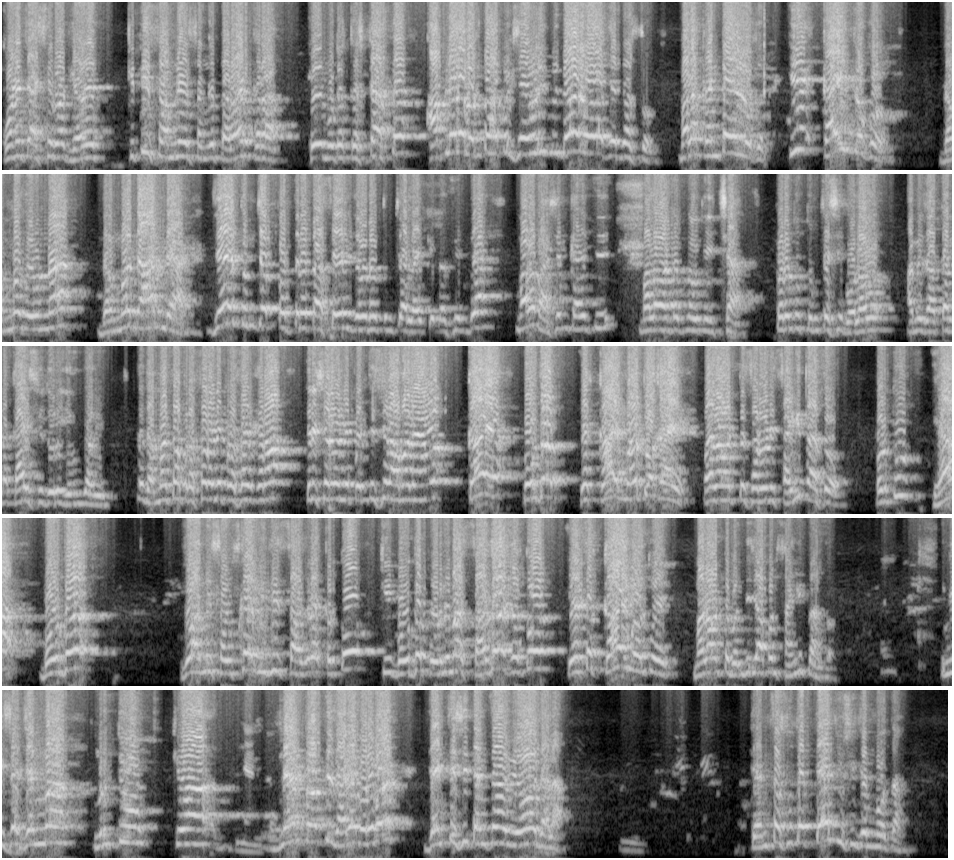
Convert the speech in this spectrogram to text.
कोणाचे आशीर्वाद घ्यावेत किती सामने संघ तयार करा हे मोठं कष्ट असतं. आपल्याला फक्त अपेक्षा एवढी मी दर वेळा घेत असतो. मला कंटाळले लोक की काहीच नको. धम्म गुरूंना धम्मदान द्या. जे तुमच्या पत्रात असेल जेवढं तुमच्या लायकीत असेल द्या. मला भाषण करायची मला वाटत नव्हती इच्छा. परंतु तुमच्याशी बोलावं. आम्ही जाताना काय शिदोरी घेऊन जावी? तर धम्माचा प्रसार आणि प्रसार करा. तरी सर्वांनी पंचशील आम्हाला यावं. काय? बौद्ध? हे काय महत्त्व काय? मला वाटतं सर्वांनी सांगितलं असं. परंतु ह्या बौद्ध जो आम्ही संस्कार विधी साजरा करतो की बौद्ध पौर्णिमा साजरा करतो याचं काय महत्त्व आहे? मला वाटतं बंदीजी आपण सांगितलं असं. निसा जन्म मृत्यू किंवा ज्ञान. प्राप्ती झाल्याबरोबर ज्यांच्याशी त्यांचा विवाह झाला. त्यांचा सुद्धा त्याच दिवशी जन्म होता.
